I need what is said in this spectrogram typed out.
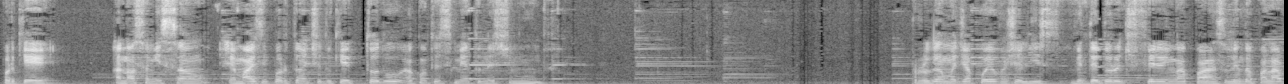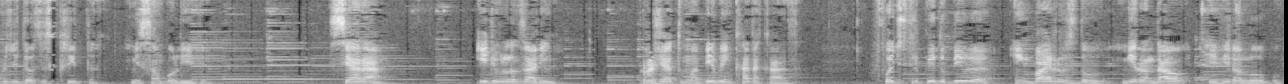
porque a nossa missão é mais importante do que todo acontecimento neste mundo. Programa de apoio evangelista, vendedora de feira em La Paz, lendo a palavra de Deus escrita, Missão Bolívia. Ceará. Írio Lanzarim. Projeto Uma Bíblia em Cada Casa. Foi distribuído Bíblia em bairros do Mirandal e Vila Lobo,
